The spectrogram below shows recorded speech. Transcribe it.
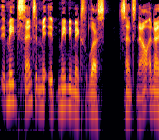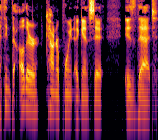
it made sense. It, it maybe makes less sense now. And I think the other counterpoint against it is that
